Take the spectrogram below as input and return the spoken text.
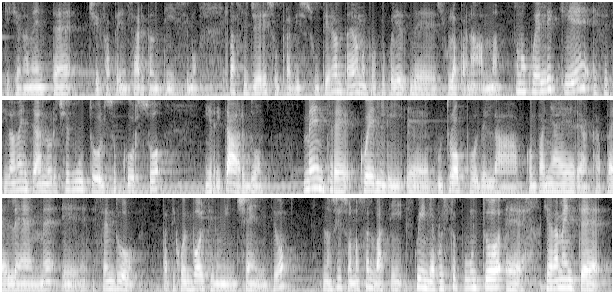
che chiaramente ci fa pensare tantissimo. I passeggeri sopravvissuti in realtà erano proprio quelli de, sulla Panama. Sono quelli che effettivamente hanno ricevuto il soccorso in ritardo, mentre quelli eh, purtroppo della compagnia aerea KLM, eh, essendo stati coinvolti in un incendio, non si sono salvati. Quindi a questo punto è chiaramente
